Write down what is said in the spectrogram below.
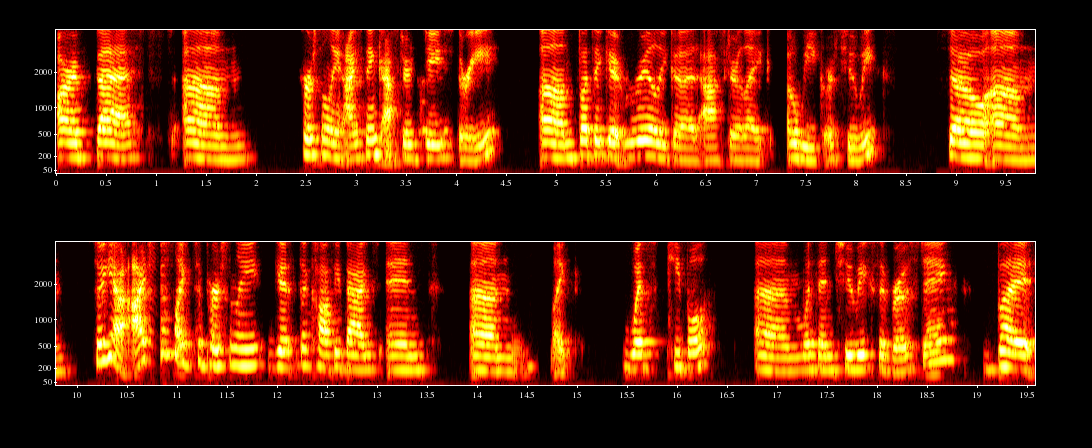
are best um, personally i think after day three um, but they get really good after like a week or two weeks. So um so yeah i just like to personally get the coffee bags in um like with people um within two weeks of roasting but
